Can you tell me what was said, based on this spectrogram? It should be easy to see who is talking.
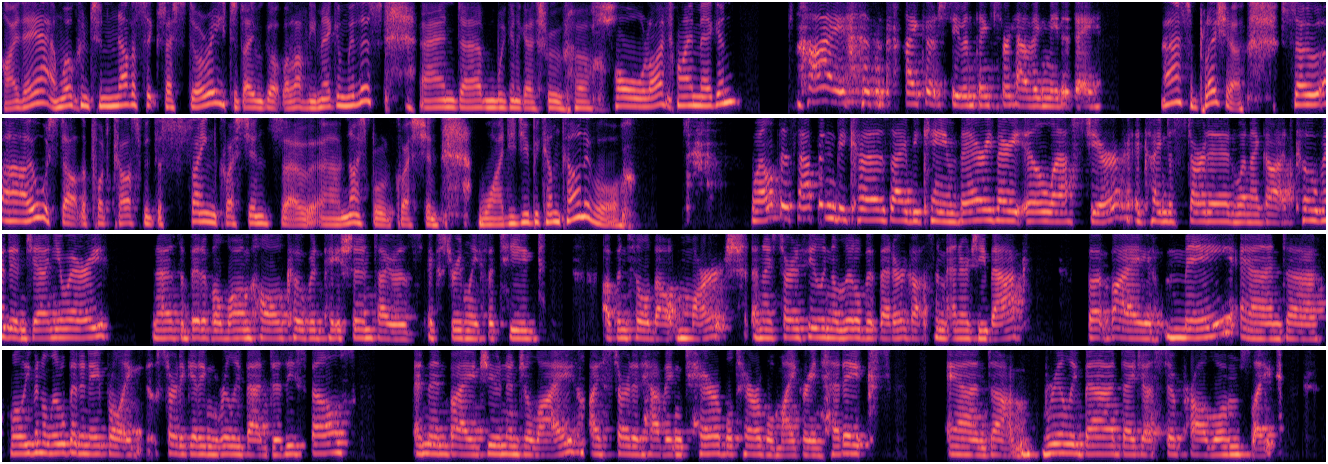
Speaker 1: Hi there, and welcome to another success story. Today we've got the lovely Megan with us, and um, we're going to go through her whole life. Hi, Megan.
Speaker 2: Hi. Hi, Coach Stephen. Thanks for having me today.
Speaker 1: That's a pleasure. So, uh, I always start the podcast with the same question. So, uh, nice broad question Why did you become carnivore?
Speaker 2: Well, this happened because I became very, very ill last year. It kind of started when I got COVID in January. And I was a bit of a long haul COVID patient. I was extremely fatigued up until about March, and I started feeling a little bit better, got some energy back. But by May and, uh, well, even a little bit in April, I started getting really bad dizzy spells. And then by June and July, I started having terrible, terrible migraine headaches and um, really bad digestive problems like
